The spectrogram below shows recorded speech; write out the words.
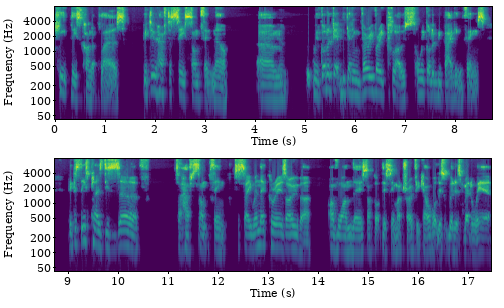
keep these kind of players, we do have to see something now. Um, we've got to get be getting very, very close, or we've got to be bagging things because these players deserve to have something to say when their career's over. I've won this. I've got this in my trophy case. I've got this winners medal here.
